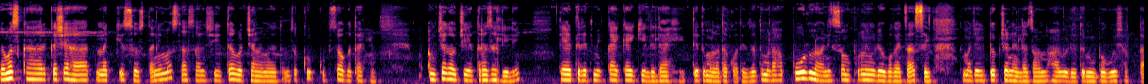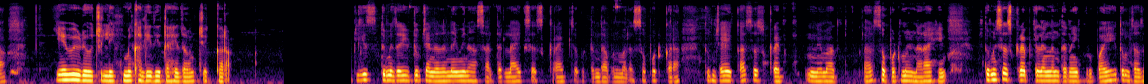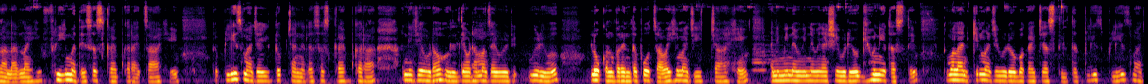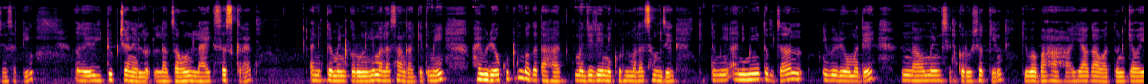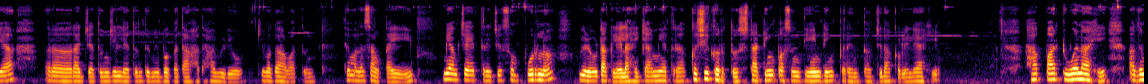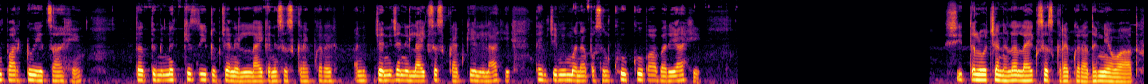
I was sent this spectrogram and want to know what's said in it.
नमस्कार कसे आहात? नक्कीच स्वस्त आणि मस्त असाल शीतळ चॅनलमध्ये तुमचं खूप खूप स्वागत आहे. आमच्या गावची यात्रा झालेली. त्या यात्रेत मी काय काय केलेलं आहे ते तुम्हाला दाखवते. जर तुम्हाला हा पूर्ण आणि संपूर्ण व्हिडिओ बघायचा असेल तर माझ्या यूट्यूब चॅनलला जाऊन हा व्हिडिओ तुम्ही बघू शकता. या व्हिडिओची लिंक मी खाली देत आहे जाऊन चेक करा. प्लीज तुम्ही जर यूट्यूब चॅनलला नवीन असाल तर लाईक सबस्क्राईबचं बटन दाबून मला सपोर्ट करा. तुमच्या एका सबस्क्राईबने मा सपोर्ट मिळणार आहे. तुम्ही सबस्क्राईब केल्यानंतर एक रुपयाही तुमचा जाणार नाही. फ्रीमध्ये सबस्क्राईब करायचा आहे. तर प्लीज माझ्या यूट्यूब चॅनलला सबस्क्राईब करा आणि जेवढा होईल तेवढा माझा व्हिडि व्हिडिओ लोकांपर्यंत पोचावा ही माझी इच्छा आहे. आणि मी नवीन नवीन असे व्हिडिओ घेऊन येत असते. तुम्हाला आणखीन माझे व्हिडिओ बघायचे असतील तर प्लीज प्लीज माझ्यासाठी यूट्यूब चॅनलला जाऊन लाईक सबस्क्राईब आणि कमेंट करूनही मला सांगा की तुम्ही हा व्हिडिओ कुठून बघत आहात? म्हणजे जेणेकरून मला समजेल की तुम्ही आणि मी तुमचं व्हिडिओमध्ये नाव मेन्शन करू शकेन की बाबा हा हा या गावातून किंवा या र राज्यातून जिल्ह्यातून तुम्ही बघत आहात हा व्हिडिओ किंवा गावातून. ते मला सांगता येईल. मी आमच्या यात्रेचे संपूर्ण व्हिडिओ टाकलेला आहे की आम्ही यात्रा कशी करतो? स्टार्टिंगपासून ती एंडिंगपर्यंतची दाखवलेली आहे. हा पार्ट वन आहे. अजून पार्ट टू याचा आहे. तर तुम्ही नक्कीच यूट्यूब चॅनलला लाईक आणि सबस्क्राईब करा. आणि ज्यांनी ज्यांनी लाईक सबस्क्राईब केलेला आहे त्यांचे मी मनापासून खूप खूप आभारी आहे. शीतल व चॅनलला लाईक सबस्क्राईब करा. धन्यवाद.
